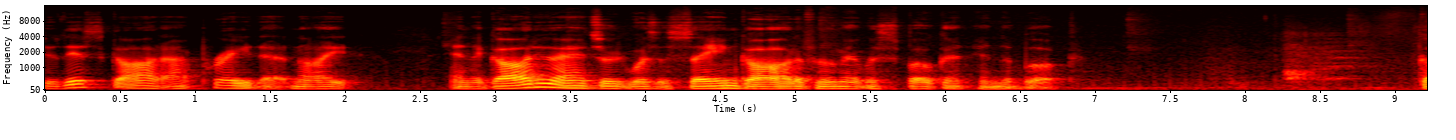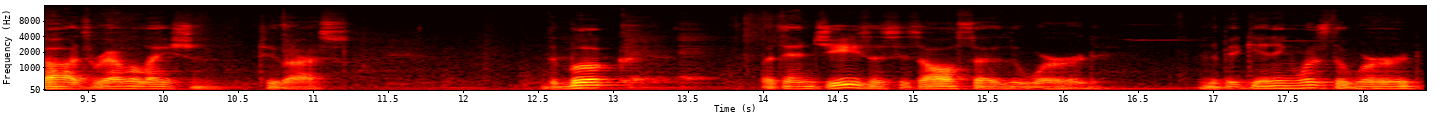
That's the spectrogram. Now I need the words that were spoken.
To this God I prayed that night, and the God who answered was the same God of whom it was spoken in the book. God's revelation to us. The book, but then Jesus is also the Word. In the beginning was the Word,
